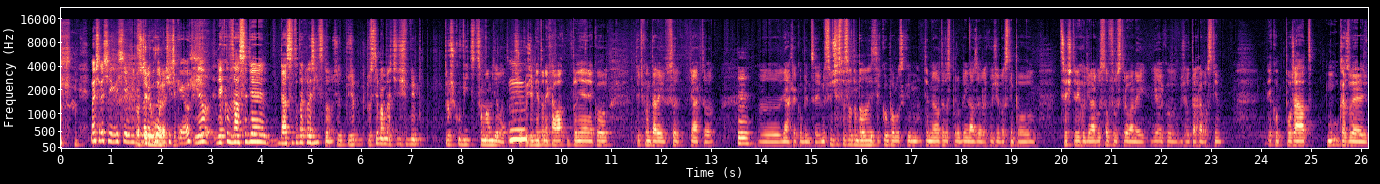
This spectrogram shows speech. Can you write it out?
Máš radši, když je víc Prostě za ručičky, jo? Jo, jako v zásadě dá se to takhle říct, no, že, že prostě mám radši, když vím trošku víc, co mám dělat, než jako, že mě to nechává úplně jako teď tady se nějak to, hmm. uh, nějak jako bincej. Myslím, že jsme se o tom bavili s Jirkou Pavlovským, ten měl na to dost podobný názor, jako, že vlastně po 3-4 hodinách byl z toho frustrovaný, že, jako, že ta hra vlastně jako pořád mu ukazuje,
